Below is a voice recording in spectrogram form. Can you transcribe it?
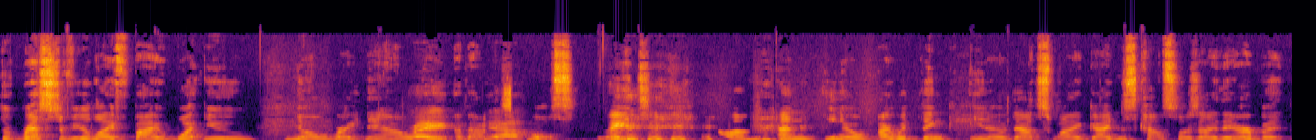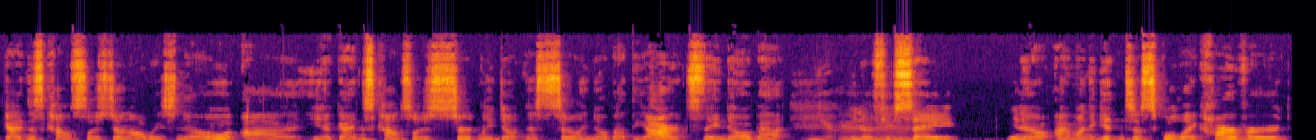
the rest of your life by what you know right now right. about yeah. schools. right? um, and you know, I would think you know that's why guidance counselors are there, but guidance counselors don't always know. Uh, you know, guidance counselors certainly don't necessarily know about the arts. They know about yeah. you know if you mm-hmm. say you know I want to get into a school like Harvard.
